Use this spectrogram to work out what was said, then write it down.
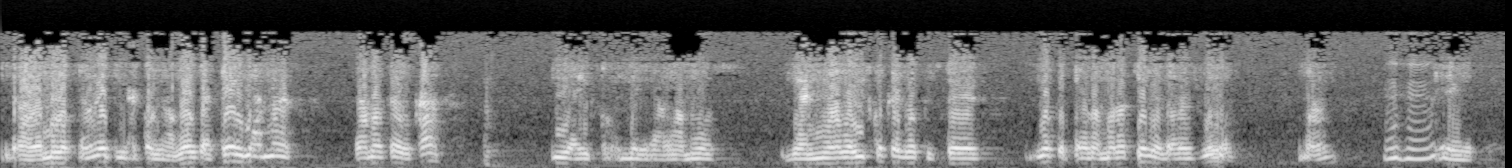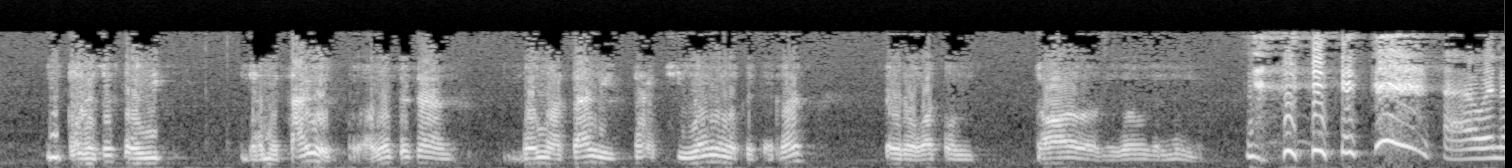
grabamos lo que con la voz de aquel, ya más, ya más educada. Y ahí fue donde grabamos ya el nuevo disco, que es lo que ustedes, lo que toda la mano tiene, lo es mío, ¿no? Eh, y por eso es que ahí ya me sale, a veces voz natal y está chillando lo que querrás, pero va con todos los huevos del mundo. ah, bueno,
